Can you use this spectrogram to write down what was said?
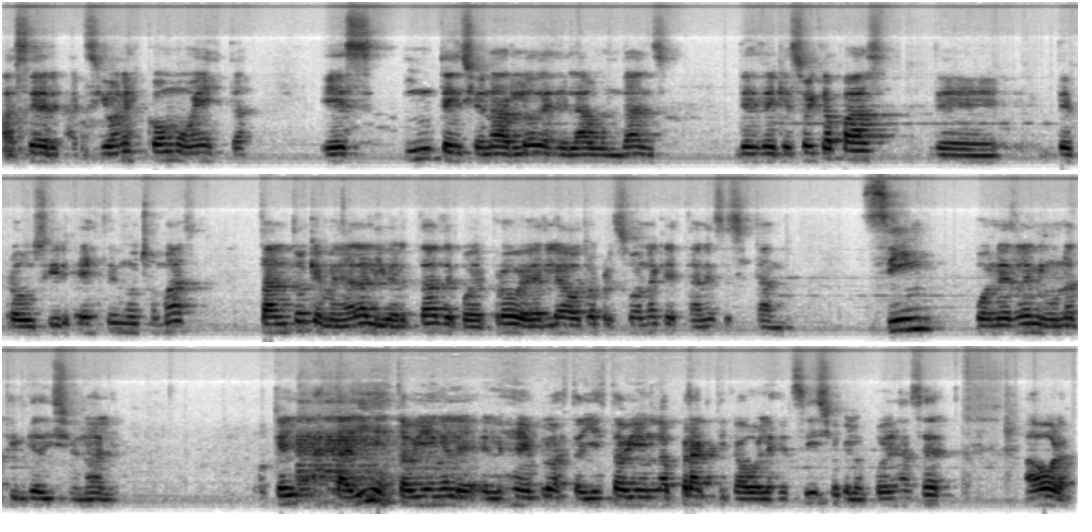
hacer acciones como esta es intencionarlo desde la abundancia, desde que soy capaz de, producir esto y mucho más, tanto que me da la libertad de poder proveerle a otra persona que está necesitando, sin ponerle ninguna tilde adicional. ¿Ok? Hasta ahí está bien el, el, ejemplo, hasta ahí está bien la práctica o el ejercicio que lo puedes hacer. Ahora,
